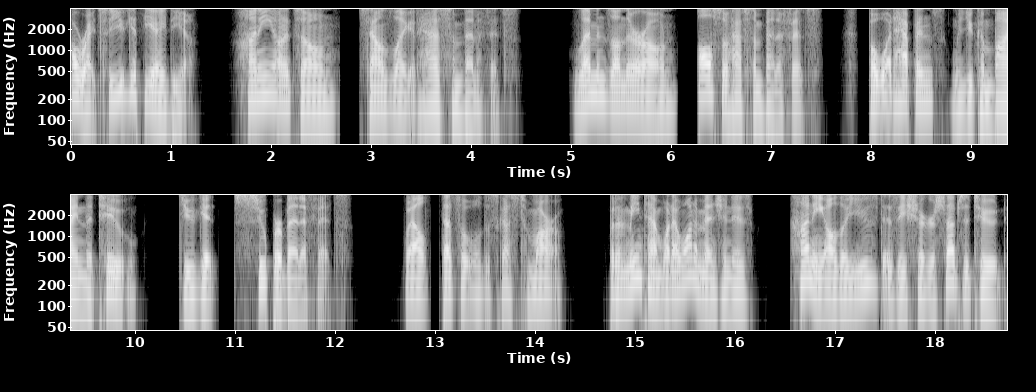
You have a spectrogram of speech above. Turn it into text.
All right, so you get the idea. Honey on its own sounds like it has some benefits. Lemons on their own also have some benefits. But what happens when you combine the two? Do you get super benefits? Well, that's what we'll discuss tomorrow. But in the meantime, what I want to mention is honey, although used as a sugar substitute,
